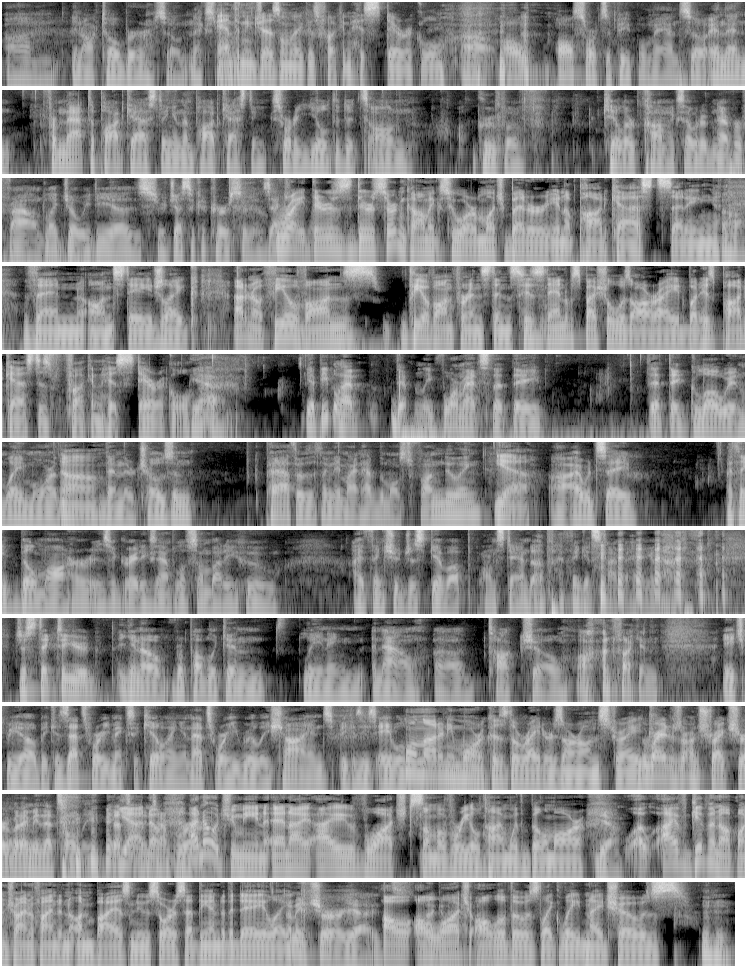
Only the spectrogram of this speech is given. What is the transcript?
um, in October, so next month. Anthony Jeselnik is fucking hysterical. uh, all all sorts of people, man. So and then from that to podcasting, and then podcasting sort of yielded its own group of killer comics I would have never found, like Joey Diaz or Jessica Kirson. Is actually Right. There's there's certain comics who are much better in a podcast setting Uh-huh. than on stage. Like I don't know, Theo Von's Theo Von, for instance, his stand up special was alright, but his podcast is fucking hysterical. Yeah, yeah. People have definitely formats that they that they glow in way more than, Uh-huh. than their chosen path or the thing they might have the most fun doing. Yeah. Uh, I would say, I think Bill Maher is a great example of somebody who I think should just give up on stand up. I think it's time to hang it up. just stick to your, you know, Republican leaning now uh, talk show on fucking HBO because that's where he makes a killing and that's where he really shines because he's able. to Well, not anymore because the writers are on strike. The writers are on strike, sure, but I mean that's only that's yeah, only no, temporary. I know what you mean, and I I've watched some of Real Time with Bill Maher. Yeah. I've given up on trying to find an unbiased news source at the end of the day. Like, I mean, sure, yeah. I'll I'll watch happen. Mm-hmm. all of those like late night shows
